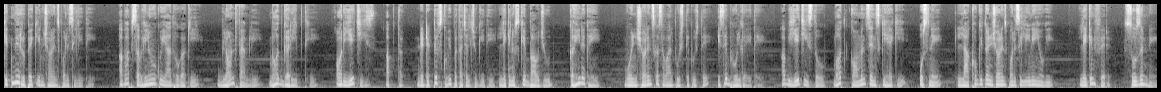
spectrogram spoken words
कितने रुपए की इंश्योरेंस पॉलिसी ली थी? अब आप सभी लोगों को याद होगा कि ब्लॉन्ड फैमिली बहुत गरीब थी और ये चीज़ अब तक डिटेक्टिव्स को भी पता चल चुकी थी। लेकिन उसके बावजूद कहीं ना कहीं वो इंश्योरेंस का सवाल पूछते पूछते इसे भूल गए थे। अब ये चीज़ तो बहुत कॉमन सेंस की है कि उसने लाखों की तो इंश्योरेंस पॉलिसी ली नहीं होगी। लेकिन फिर सूजन ने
